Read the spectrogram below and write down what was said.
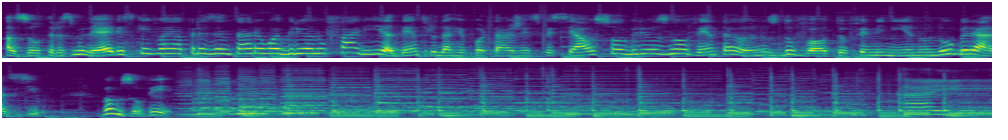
As outras mulheres, quem vai apresentar é o Adriano Faria, dentro da reportagem especial sobre os 90 anos do voto feminino no Brasil. Vamos ouvir? Caí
